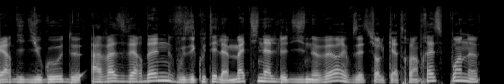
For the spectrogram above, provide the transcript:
Where Did de Avas Verden. Vous écoutez la matinale de 19h et vous êtes sur le 93.9.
